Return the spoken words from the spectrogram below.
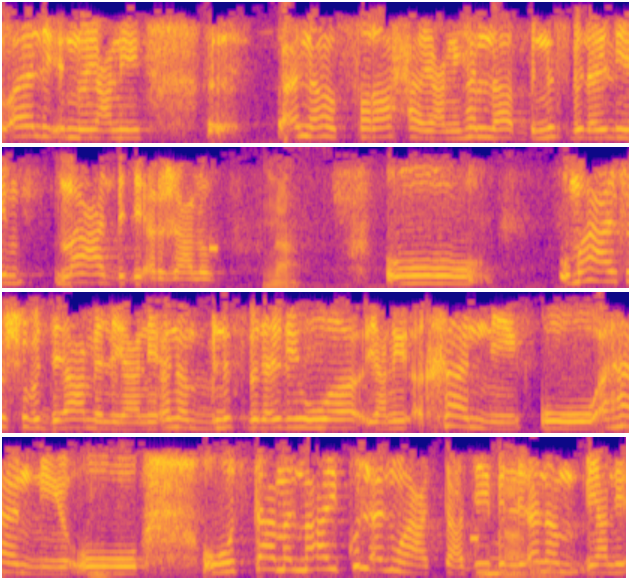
سؤالي إنه يعني آه، أنا الصراحة يعني هلأ بالنسبة لي ما عاد بدي أرجع له. نعم. و... وما عارفة شو بدي أعمل يعني. أنا بالنسبة لي هو يعني خانني واهاني و... واستعمل معي كل أنواع التعذيب نعم. اللي أنا يعني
